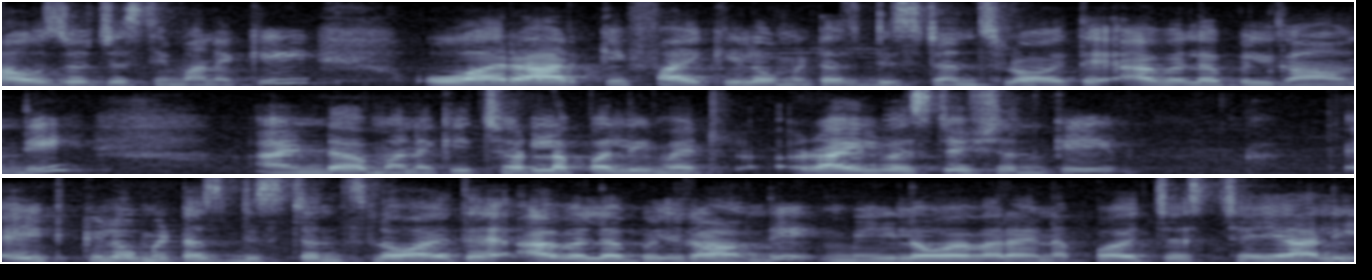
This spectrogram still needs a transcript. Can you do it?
హౌస్ వచ్చేసి మనకి ఓఆర్ఆర్కి ఫైవ్ కిలోమీటర్స్ డిస్టెన్స్లో అయితే అవైలబుల్గా ఉంది. అండ్ మనకి చర్లపల్లి మెట్ రైల్వే స్టేషన్కి ఎయిట్ కిలోమీటర్స్ డిస్టెన్స్లో అయితే అవైలబుల్గా ఉంది. మీలో ఎవరైనా పర్చేస్ చేయాలి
